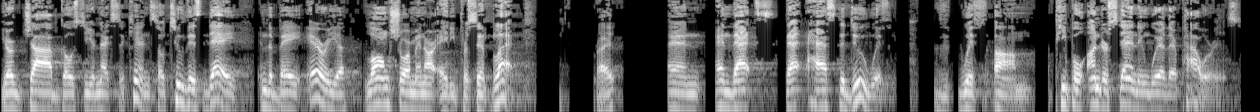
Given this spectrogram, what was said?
your job goes to your next of kin. So to this day, in the Bay Area, longshoremen are 80% black, right? And, and that's, that has to do with, with um, people understanding where their power is.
